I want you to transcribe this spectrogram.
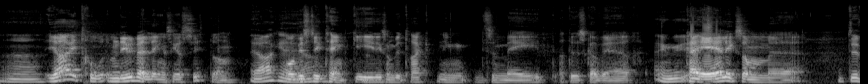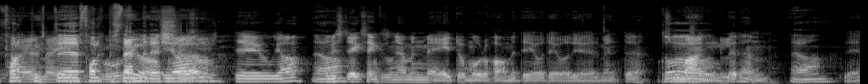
Eh, Ja, jeg tror Men det er jo veldig lenge siden jeg har sett den. ja, ok. Og hvis ja. jeg tenker i liksom betraktning liksom made, at det skal være Hva er liksom eh, Du, folk, er putter, folk bestemmer det det Ja, sjøl. det er jo, ja. Ja. Og hvis jeg tenker sånn Ja, men made, da må du ha med det og det og det elementet. Og så Da- mangler den. Ja. Det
